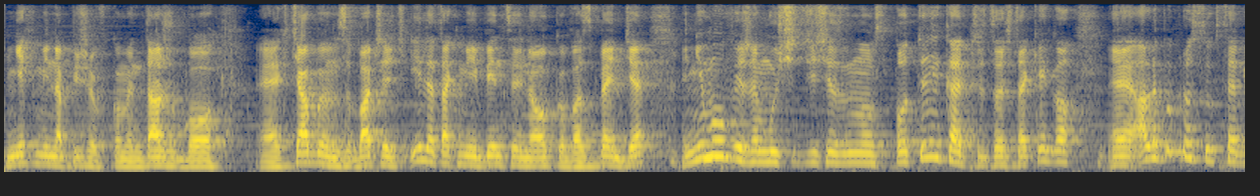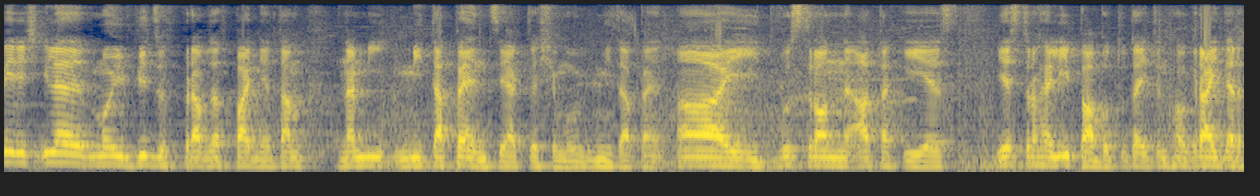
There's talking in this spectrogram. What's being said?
Niech mi napisze w komentarzu, bo chciałbym zobaczyć, ile tak mniej więcej na oko Was będzie. Nie mówię, że musicie się ze mną spotykać czy coś takiego, e, ale po prostu chcę wiedzieć, ile moich widzów, prawda, wpadnie tam na mi meetapencję, jak to się mówi, meetapen. Oj, dwustronny atak i jest. Jest trochę lipa, bo tutaj ten Hog Rider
